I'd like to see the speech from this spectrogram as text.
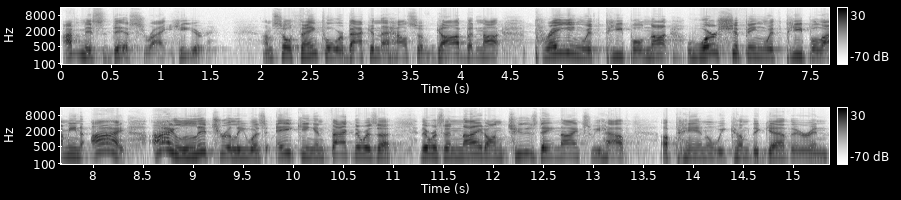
I've missed this right here. I'm so thankful we're back in the house of God, but not praying with people, not worshiping with people. I mean, I I literally was aching. In fact, there was a there was a night on Tuesday nights we have a panel, we come together and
